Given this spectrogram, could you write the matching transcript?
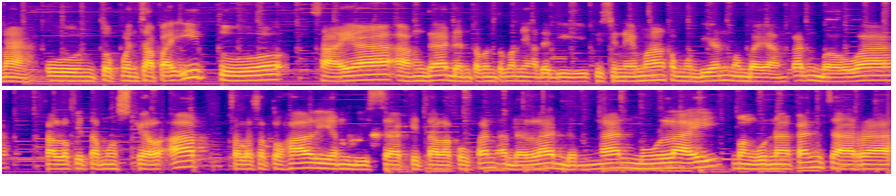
nah untuk mencapai itu saya Angga dan teman-teman yang ada di Visinema kemudian membayangkan bahwa kalau kita mau scale up, salah satu hal yang bisa kita lakukan adalah dengan mulai menggunakan cara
